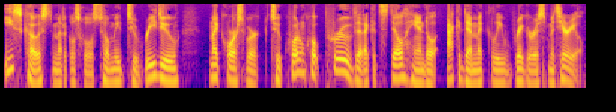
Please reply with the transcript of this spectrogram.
East Coast medical schools told me to redo my coursework to quote unquote prove that I could still handle academically rigorous material.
